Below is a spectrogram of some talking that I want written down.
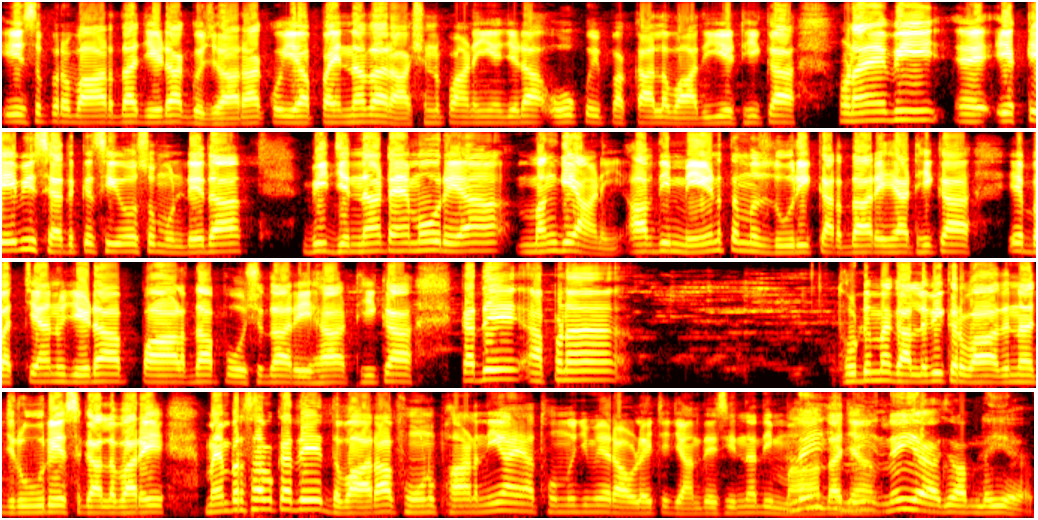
ਇਸ ਪਰਿਵਾਰ ਦਾ ਜਿਹੜਾ ਗੁਜ਼ਾਰਾ, ਕੋਈ ਆਪਾਂ ਇਹਨਾਂ ਦਾ ਰਾਸ਼ਨ ਪਾਣੀ ਹੈ ਜਿਹੜਾ, ਉਹ ਕੋਈ ਪੱਕਾ ਲਵਾ ਦਈਏ, ਠੀਕ ਆ? ਹੁਣ ਐ ਵੀ ਇੱਕ ਇਹ ਵੀ ਸਦਕ ਸੀ ਉਸ ਮੁੰਡੇ ਦਾ ਵੀ ਜਿੰਨਾ ਟਾਈਮ ਉਹ ਰਿਹਾ, ਮੰਗਿਆ ਨਹੀਂ ਆਪਦੀ ਮਿਹਨਤ ਮਜ਼ਦੂਰੀ ਕਰਦਾ ਰਿਹਾ, ਠੀਕ ਆ? ਇਹ ਬੱਚਿਆਂ ਨੂੰ ਜਿਹੜਾ ਪਾਲਦਾ ਪੋਸ਼ਦਾ ਰਿਹਾ ਠੀਕ ਆ? ਕਦੇ ਆਪਣਾ ਤੁਹਾਡੇ ਮੈਂ ਗੱਲ ਵੀ ਕਰਵਾ ਦੇਣਾ ਜਰੂਰ ਇਸ ਗੱਲ ਬਾਰੇ। ਮੈਂਬਰ ਸਾਹਿਬ ਕਦੇ ਦੁਬਾਰਾ ਫੋਨ ਫਾਨ ਨਹੀਂ ਆਇਆ ਤੁਹਾਨੂੰ ਜਿਵੇਂ ਰੌਲੇ 'ਚ ਜਾਂਦੇ ਸੀ ਇਹਨਾਂ ਦੀ ਮਾਂ ਦਾ ਜੀ, ਨਹੀਂ ਨਹੀਂ ਆਇਆ ਜਨਾਬ ਨਹੀਂ ਆਇਆ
